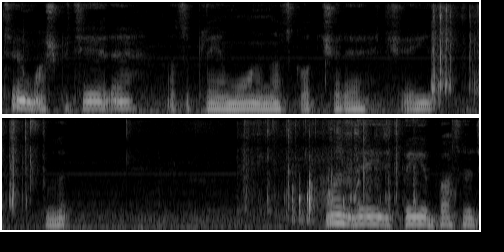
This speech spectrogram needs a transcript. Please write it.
Two mashed potato. That's a plain one and that's got cheddar cheese with it. One of these beer battered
